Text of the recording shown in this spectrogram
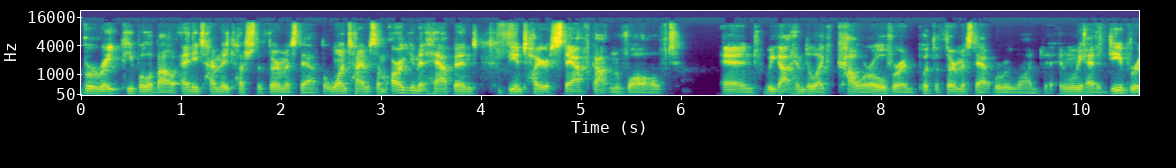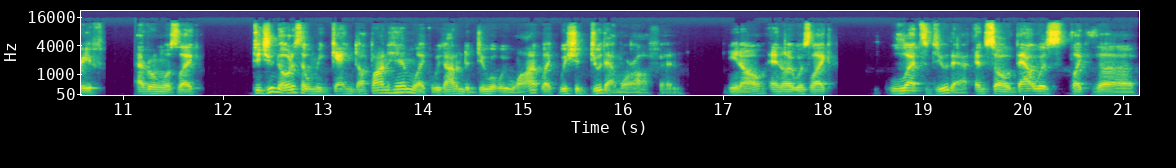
berate people about anytime they touched the thermostat. But one time some argument happened, the entire staff got involved, and we got him to like cower over and put the thermostat where we wanted it. And when we had a debrief, everyone was like, "Did you notice that when we ganged up on him, like we got him to do what we want? Like we should do that more often." You know? And it was like, "Let's do that." And so that was like the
